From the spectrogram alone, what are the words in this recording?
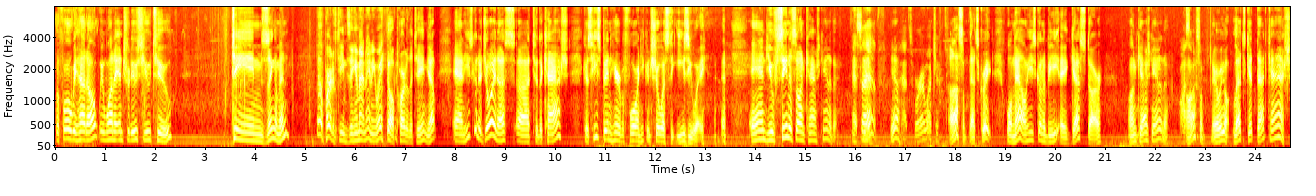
Before we head out, we want to introduce you to Team Zingerman. Well, part of Team Zingerman anyway. Oh, part of the team, yep. And he's going to join us uh, to the cache because he's been here before and he can show us the easy way. and you've seen us on Cache Canada. Yes, I Yeah. have. Yeah. That's where I watch you. Awesome, that's great. Well, now he's going to be a guest star on Cache Canada. Awesome. awesome. There we go. Let's get that cache.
